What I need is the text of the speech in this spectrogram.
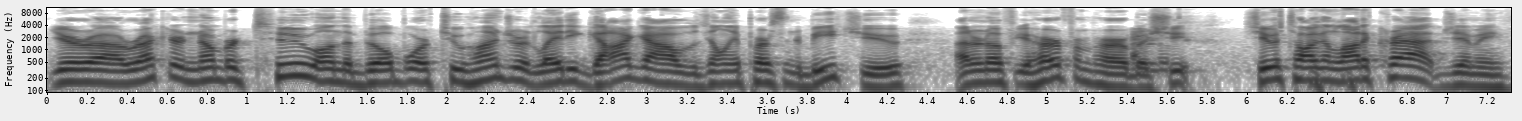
Your uh, record number two on the Billboard 200. Lady Gaga was the only person to beat you. I don't know if you heard from her, but she she was talking a lot of crap, Jimmy.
